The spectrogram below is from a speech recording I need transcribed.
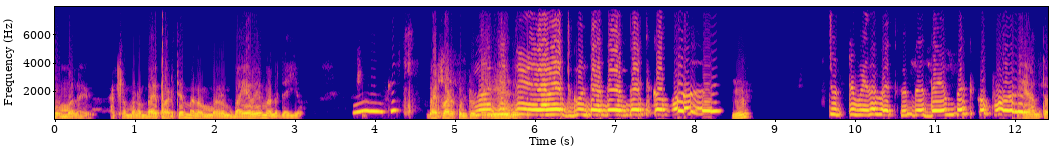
బొమ్మలు అవి? అట్లా మనం భయపడితే మనం మనం భయమే మన దయ్యం. భయపడుకుంటుంటే? చుట్టు మీద పెట్టుకుంటే దెయ్యం పెట్టుకోపో. అంతా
